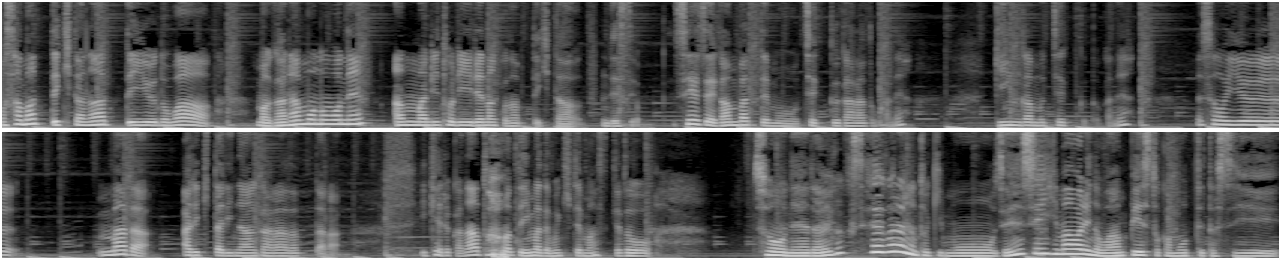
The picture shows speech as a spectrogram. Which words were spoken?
収まってきたなっていうのは、まあ柄物をね、あんまり取り入れなくなってきたんですよ。せいぜい頑張ってもチェック柄とかね。ギンガムチェックとかね。そういう、まだありきたりな柄だったらいけるかなと思って今でも着てますけど、そうね、大学生ぐらいの時も全身ひまわりのワンピースとか持ってたし、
